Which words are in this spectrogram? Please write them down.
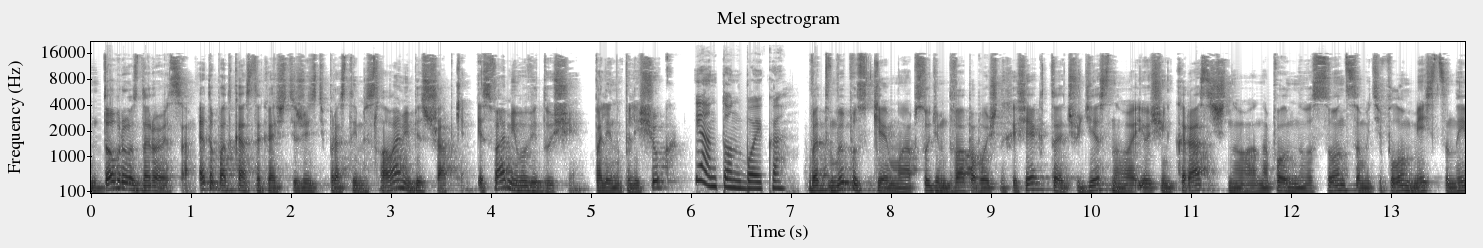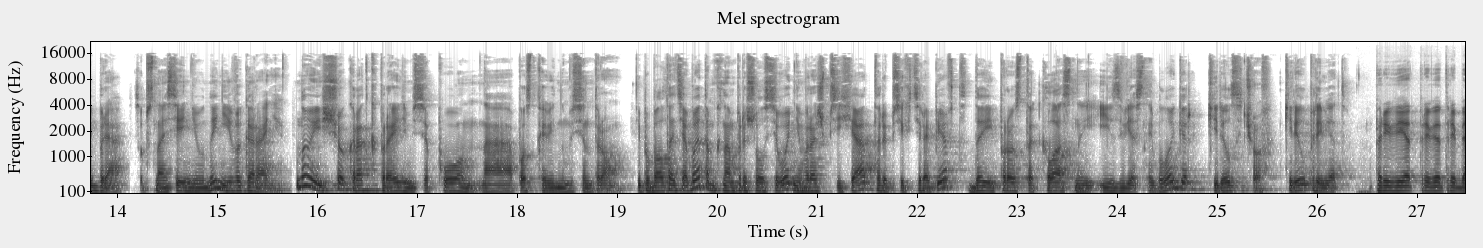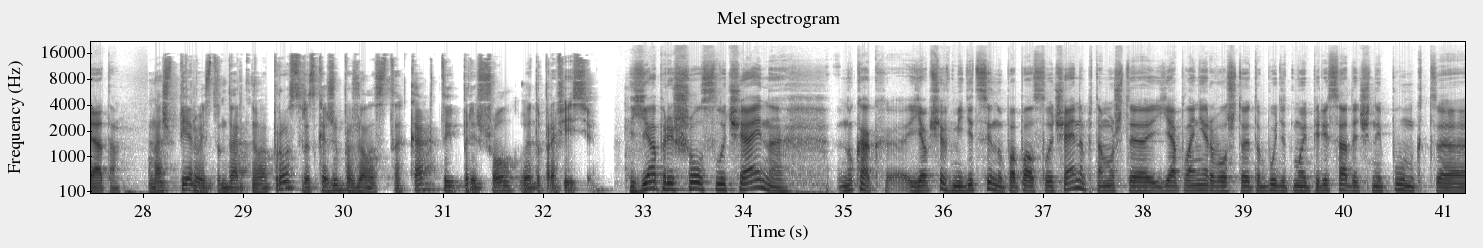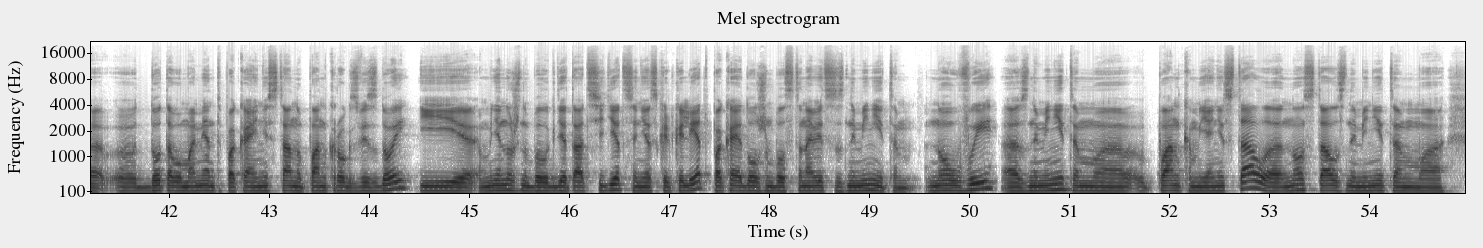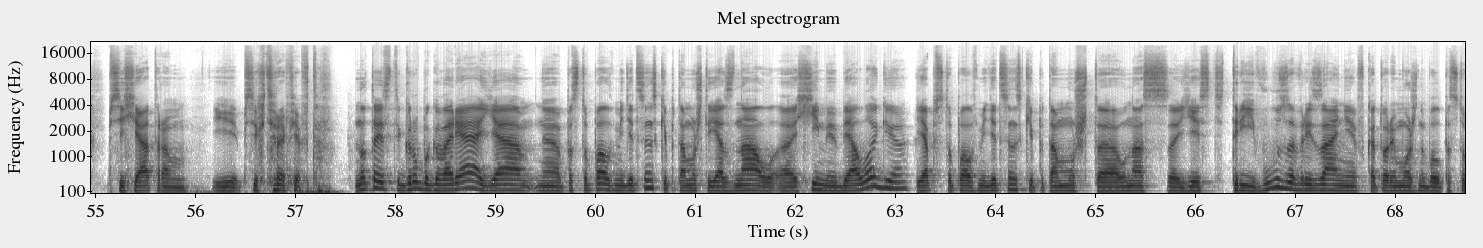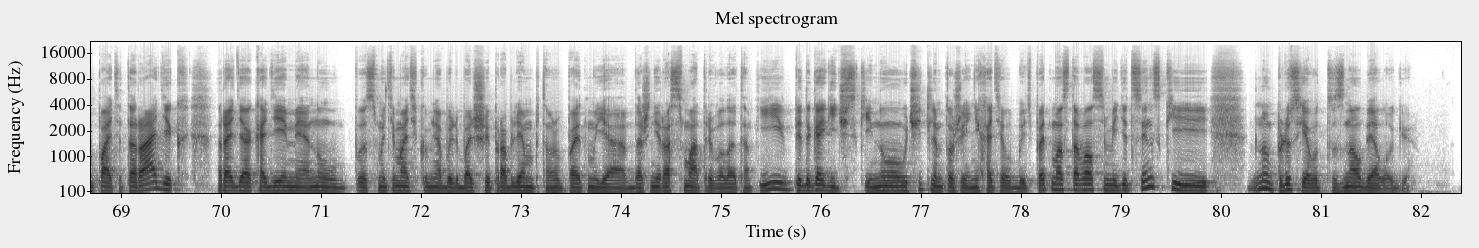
Доброго здоровья! Это подкаст о качестве жизни простыми словами, без шапки. И с вами его ведущие Полина Полищук и Антон Бойко. В этом выпуске мы обсудим два побочных эффекта чудесного и очень красочного, наполненного солнцем и теплом месяца ноября. Собственно, осеннее уныние и выгорание. Ну и еще кратко проедемся по на постковидному синдрому. И поболтать об этом к нам пришел сегодня врач-психиатр и психотерапевт, да и просто классный и известный блогер Кирилл Сычев. Кирилл, привет! Привет, привет, ребята. Наш первый стандартный вопрос. Расскажи, пожалуйста, как ты пришел в эту профессию? Я пришел случайно. Ну как, я вообще в медицину попал случайно, потому что я планировал, что это будет мой пересадочный пункт э, э, до того момента, пока я не стану панк-рок звездой, и мне нужно было где-то отсидеться несколько лет, пока я должен был становиться знаменитым. Но, увы, э, знаменитым панком я не стал, но стал знаменитым психиатром и психотерапевтом. Ну, то есть, грубо говоря, я э, поступал в медицинский, потому что я знал э, химию, биологию. Я поступал в медицинский, потому что у нас есть три вуза в Рязани, в которые можно было поступать. Это Радик, Радиоакадемия. Ну, с математикой у меня были большие проблемы, потому, поэтому я даже не рассматривал это. И педагогический, но учителем тоже я не хотел быть. Поэтому оставался медицинский, ну, плюс я вот знал биологию.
